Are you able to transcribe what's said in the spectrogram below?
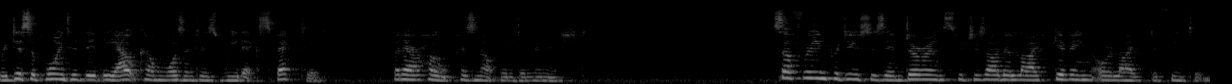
We're disappointed that the outcome wasn't as we'd expected, but our hope has not been diminished. Suffering produces endurance, which is either life giving or life defeating.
